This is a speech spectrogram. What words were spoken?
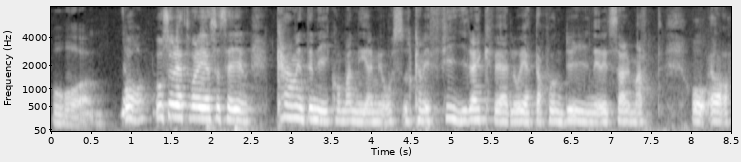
Och ja, Och, och så rätt vad det är så säger den, kan inte ni komma ner med oss så kan vi fira ikväll och äta fondue nere i Zermatt. Och ja,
